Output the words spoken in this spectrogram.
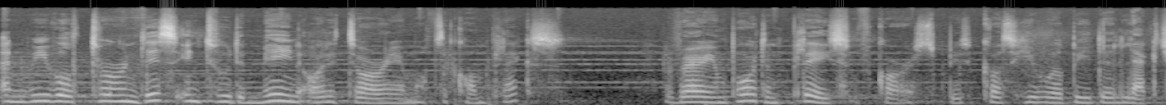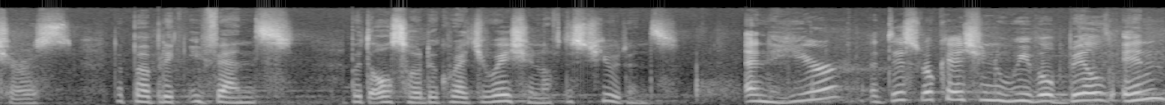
And we will turn this into the main auditorium of the complex. A very important place, of course, because here will be the lectures, the public events, but also the graduation of the students. And here, at this location, we will build in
